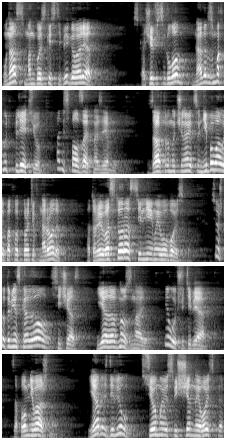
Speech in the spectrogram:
У нас в монгольской степи говорят – Скачив в седло, надо взмахнуть плетью, а не сползать на землю. Завтра начинается небывалый поход против народов, которые во сто раз сильнее моего войска. Все, что ты мне сказал сейчас, я давно знаю, и лучше тебя. Запомни важное. Я разделил все мое священное войско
